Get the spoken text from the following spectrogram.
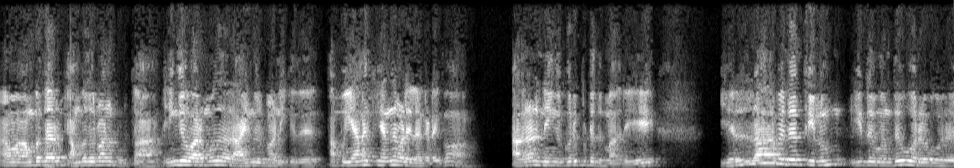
அவன் ஐம்பதாயிரம் ஐம்பது ரூபான்னு கொடுத்தான். இங்க வரும்போது அது ஐநூறு ரூபாய் நிக்குது. அப்ப எனக்கு எந்த விலையில கிடைக்கும்? அதனால நீங்க குறிப்பிட்டது மாதிரி எல்லா விதத்திலும் இது வந்து ஒரு ஒரு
